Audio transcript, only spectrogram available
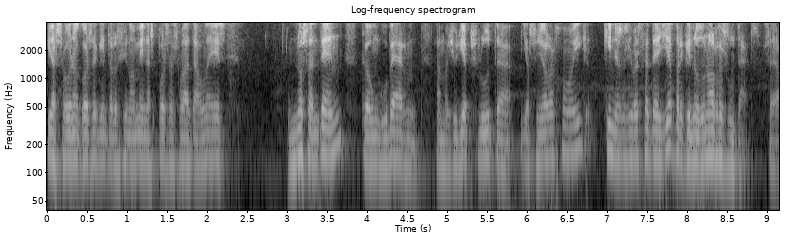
i la segona cosa que internacionalment es posa sobre la taula és no s'entén que un govern amb majoria absoluta i el senyor Rajoy, quina és la seva estratègia perquè no dona els resultats. O sigui,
